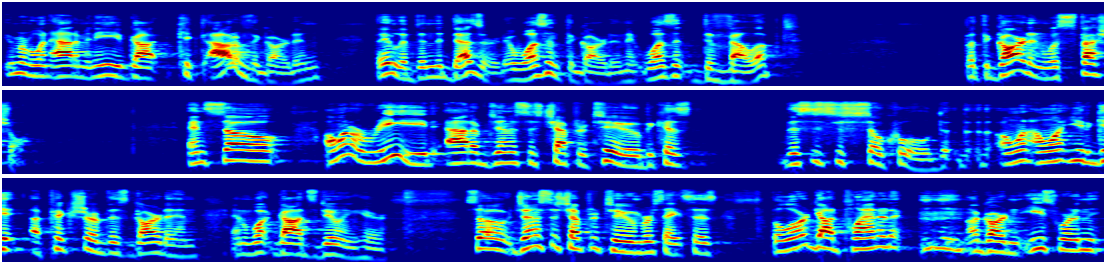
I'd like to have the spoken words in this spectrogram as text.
You remember when Adam and Eve got kicked out of the garden, they lived in the desert. It wasn't the garden, it wasn't developed, but the garden was special. And so I want to read out of Genesis chapter 2 because this is just so cool. I want, I want you to get a picture of this garden and what God's doing here. So, Genesis chapter 2 and verse 8 says, The Lord God planted a garden eastward in the,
